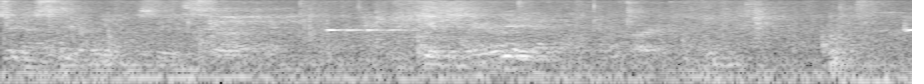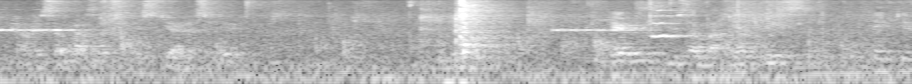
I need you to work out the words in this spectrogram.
since, since, uh, became the mayor. Yeah, yeah. Now, Mr. Ambassador, Mr. Giannis, here. Here, Mr. Ambassador, please. Thank you.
